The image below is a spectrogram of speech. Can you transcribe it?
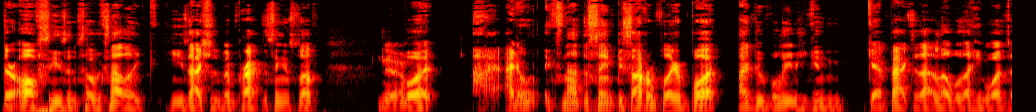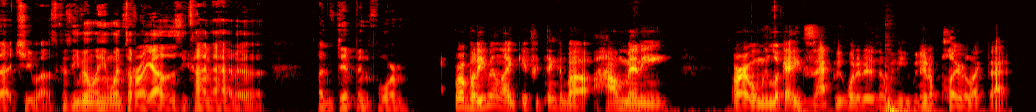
their off season so it's not like he's actually been practicing and stuff Yeah. but I, I don't it's not the same pizarro player but i do believe he can get back to that level that he was at chivas because even when he went to rayadas he kind of had a, a dip in form Bro, but even like if you think about how many, all right, when we look at exactly what it is that we need, we need a player like that.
